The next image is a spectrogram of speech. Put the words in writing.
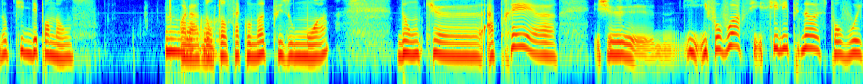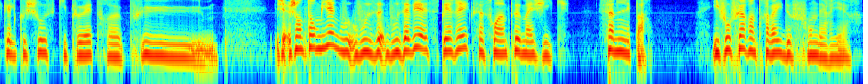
nos petites dépendances, mmh, voilà, dont on s'accommode plus ou moins. Donc euh, après, je, il faut voir si, l'hypnose pour vous est quelque chose qui peut être plus. J'entends bien que vous, vous avez espéré que ça soit un peu magique. Ça ne l'est pas. Il faut faire un travail de fond derrière.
